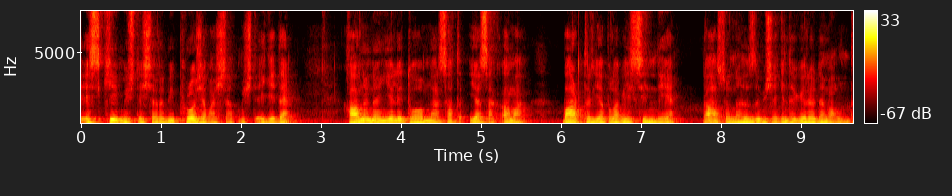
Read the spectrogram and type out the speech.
eski müsteşarı bir proje başlatmıştı Ege'de. Kanunen yerli tohumlar sat, yasak ama barter yapılabilsin diye daha sonra hızlı bir şekilde görevden alındı.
